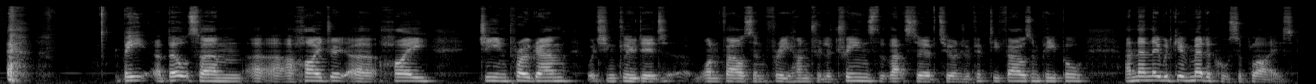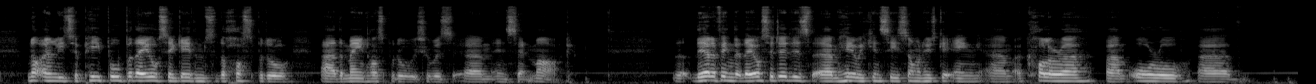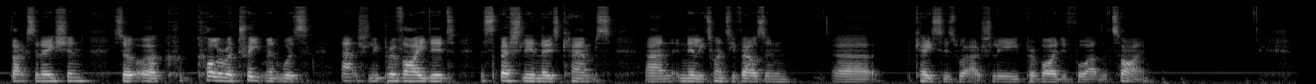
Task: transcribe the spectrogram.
beat, uh, built um, a, a hydra, uh, hygiene program which included 1,300 latrines that that served 250,000 people, and then they would give medical supplies not only to people but they also gave them to the hospital, uh, the main hospital which was um, in St Mark. The other thing that they also did is um, here we can see someone who's getting um, a cholera um, oral uh, vaccination. So uh, cholera treatment was actually provided, especially in those camps, and nearly 20,000 uh, cases were actually provided for at the time.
